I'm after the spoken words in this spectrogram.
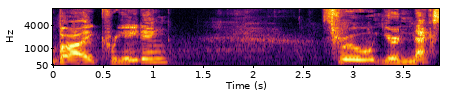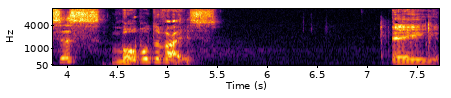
by creating through your Nexus mobile device a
